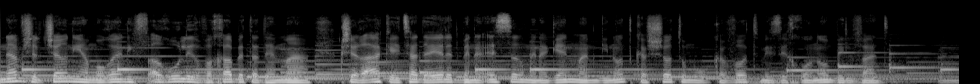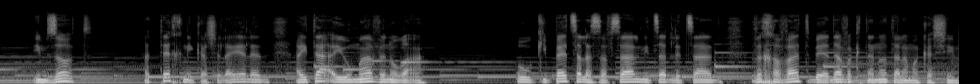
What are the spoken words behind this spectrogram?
עיניו של צ'רני המורה נפערו לרווחה בתדהמה, כשראה כיצד הילד בן העשר מנגן מנגינות קשות ומורכבות מזיכרונו בלבד. עם זאת, הטכניקה של הילד הייתה איומה ונוראה. הוא קיפץ על הספסל מצד לצד וחבט בידיו הקטנות על המקשים.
